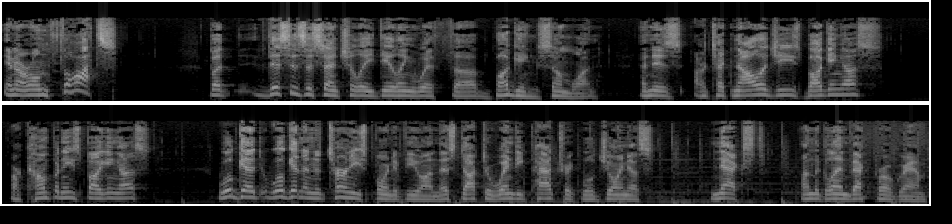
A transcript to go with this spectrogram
in our own thoughts. But this is essentially dealing with uh, bugging someone and is our technologies bugging us? Our companies bugging us? We'll get we'll get an attorney's point of view on this. Dr. Wendy Patrick will join us next on the Glenn Beck program.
